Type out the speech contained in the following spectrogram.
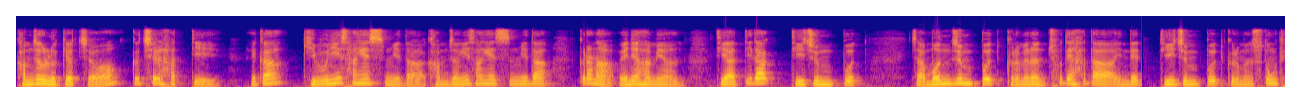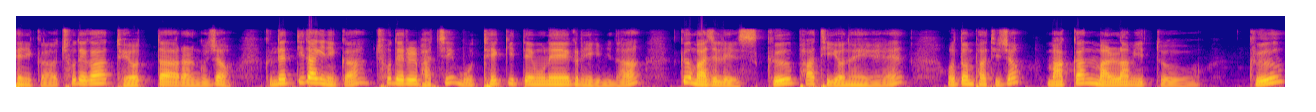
감정을 느꼈죠. 끝을 핫띠 그러니까 기분이 상했습니다. 감정이 상했습니다. 그러나 왜냐하면 디아 띠닥 디즘붓 자 먼즘붓 그러면은 초대하다인데 디즘붓 그러면 수동태니까 초대가 되었다라는 거죠. 근데 띠닥이니까 초대를 받지 못했기 때문에 그런 얘기입니다. 그 마즐리스 그 파티 연회에 어떤 파티죠? 막간 말람 이뚜 그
